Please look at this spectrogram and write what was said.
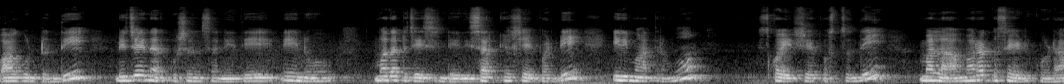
బాగుంటుంది. డిజైనర్ కుషన్స్ అనేది నేను మొదట చేసిండేది సర్కిల్ షేప్ అండి. ఇది మాత్రము స్క్వైర్ షేప్ వస్తుంది. మళ్ళా మరొక సైడ్ కూడా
